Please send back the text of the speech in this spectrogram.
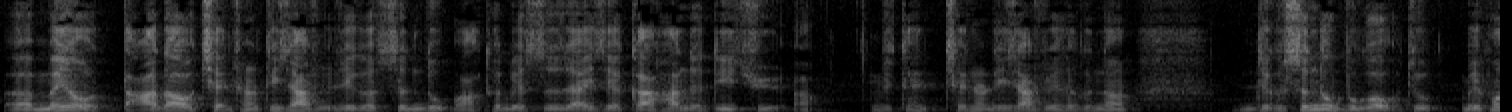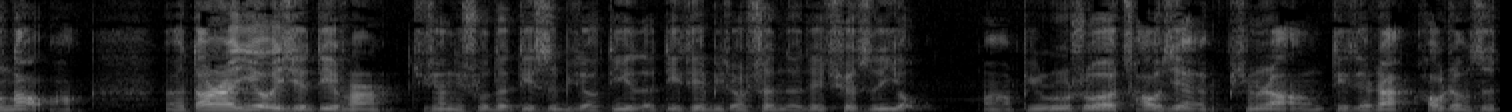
呃，没有达到浅层地下水这个深度啊，特别是在一些干旱的地区啊，浅浅层地下水它可能你这个深度不够，就没碰到啊。呃，当然也有一些地方，就像你说的地势比较低的，地铁比较深的，这确实有啊。比如说朝鲜平壤地铁站，号称是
